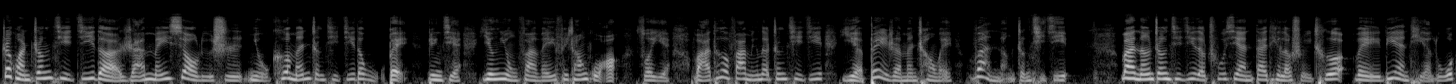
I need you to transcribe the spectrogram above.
这款蒸汽机的燃煤效率是纽科门蒸汽机的五倍，并且应用范围非常广，所以瓦特发明的蒸汽机也被人们称为万能蒸汽机。万能蒸汽机的出现代替了水车，为炼铁炉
